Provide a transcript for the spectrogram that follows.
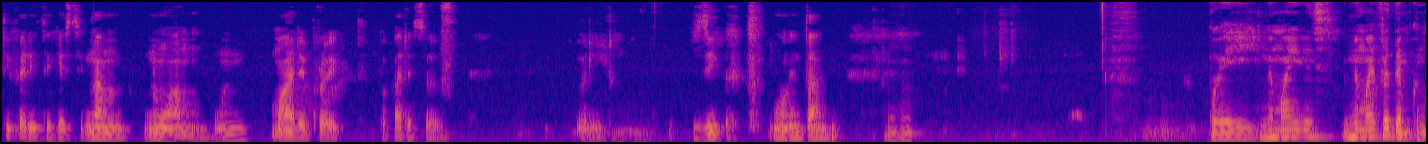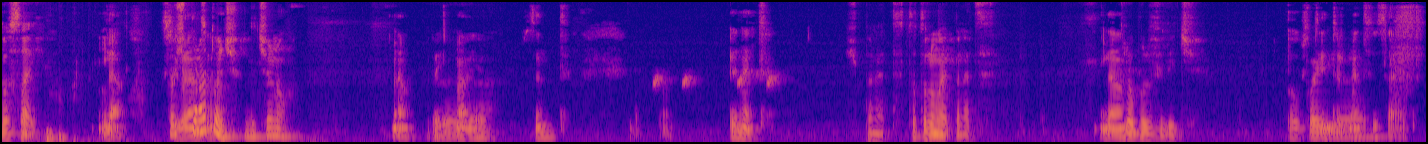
diferite chestii. N-am, nu am un mare proiect pe care să îl zic momentan. Uh-huh. Păi ne mai, ne mai vedem când o să ai. Da. Sau și siguranță. până atunci, de ce nu? Da, păi, Uh, na, eu sunt pe net. Și pe net. Toată lumea e pe net. Da, Global Village. post Păi, internet uh, society.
